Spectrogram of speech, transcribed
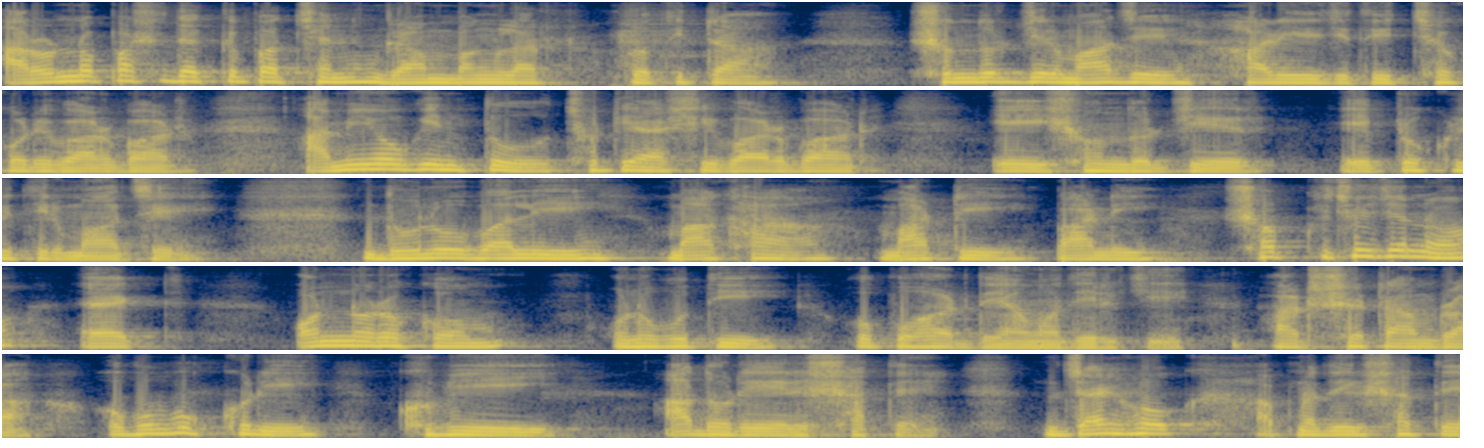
আর অন্য পাশে দেখতে পাচ্ছেন গ্রাম বাংলার প্রতিটা সৌন্দর্যের মাঝে হারিয়ে যেতে ইচ্ছা করে বারবার। আমিও কিন্তু ছুটে আসি বারবার এই সৌন্দর্যের, এই প্রকৃতির মাঝে। ধুলো, বালি, মাখা, মাটি, পানি সব কিছুই যেন এক অন্যরকম অনুভূতি উপহার দেয় আমাদেরকে, আর সেটা আমরা উপভোগ করি খুবই আদরের সাথে। যাই হোক, আপনাদের সাথে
